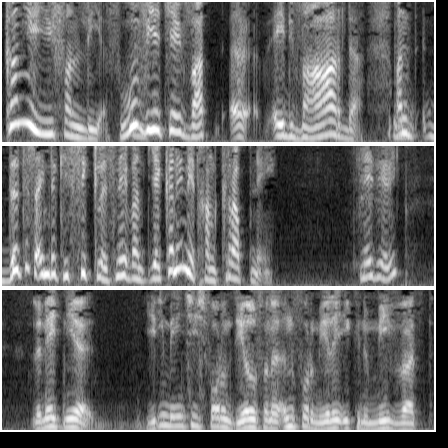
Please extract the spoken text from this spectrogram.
kan jy hiervan leef? Hoe weet jy wat uh, het waarde? Want dit is eintlik die siklus nê, nee? want jy kan nie net gaan krap nie. Net hierdie. Lenet nee, hierdie mensies vorm deel van 'n informele ekonomie wat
